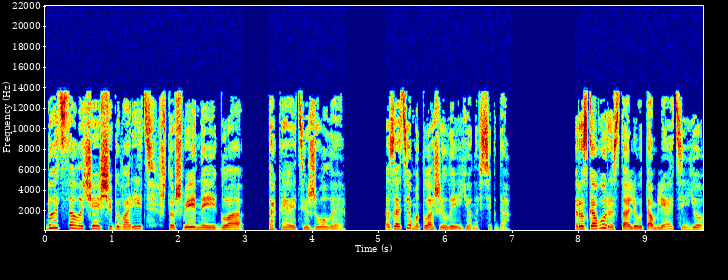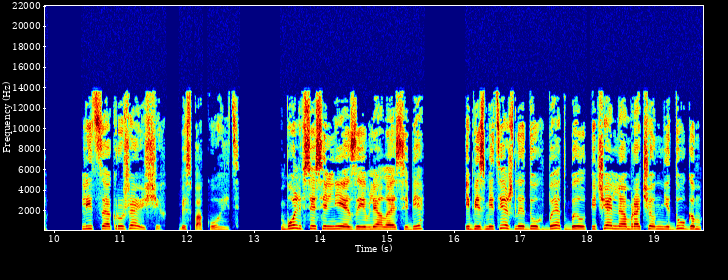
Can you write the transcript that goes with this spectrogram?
Бет стала чаще говорить, что швейная игла такая тяжелая, затем отложила ее навсегда. Разговоры стали утомлять ее, лица окружающих беспокоить. Боль все сильнее заявляла о себе, и безмятежный дух Бет был печально омрачен недугом,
